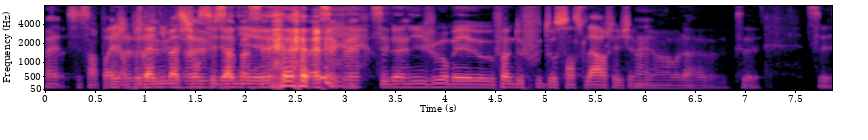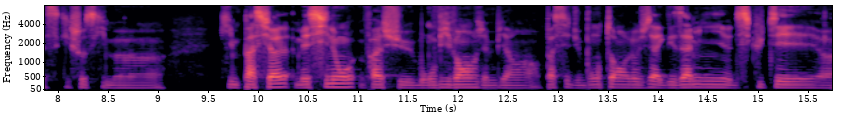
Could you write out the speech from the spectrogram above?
Ouais. c'est sympa. Il y a un peu d'animation ces derniers. Ouais, clair. ces derniers jours, mais euh, fan de foot au sens large et j'aime bien. Voilà, c'est- quelque chose qui me qui me passionne. Mais sinon, enfin, je suis bon vivant. J'aime bien passer du bon temps, comme je disais, avec des amis, euh, discuter, euh,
